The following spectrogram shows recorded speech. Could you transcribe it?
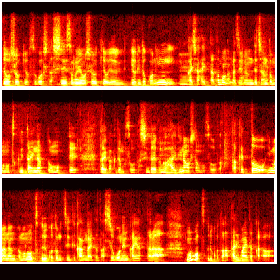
幼少期を過ごしたしその幼少期をよりよりどこにうん。会社入った後もなんか自分でちゃんと物を作りたいなと思って大学でもそうだし大学入り直したのもそうだったけど、今なんか物を作ることについて考えた雑誌を5年間やったら物を作ることは当たり前だから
